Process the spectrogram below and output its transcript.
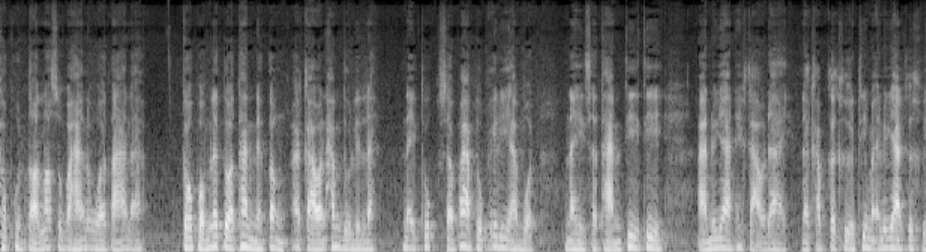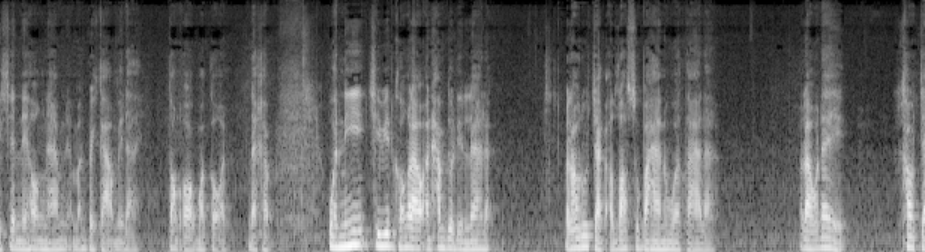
ขอบคุณต่อ Allah سبحانه และ تعالى ตัวผมและตัวท่านเนี่ยต้องกล่าวอัลฮัมดุลิลละในทุกสภาพทุกอิริยาบถในสถานที่ที่ อนุญาตให้กล่าวได้นะครับ ก็คือที่ไม่อนุญาตก็คือเช่นในห้องน้ำเนี่ยมันไปกล่าวไม่ได้ ต้องออกมาก่อนนะครับ วันนี้ชีวิตของเราอัลฮัมดุลิลละละเรารู้จักอัลลอฮฺสุบฮานุวะตาละเราได้เข้าใจ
